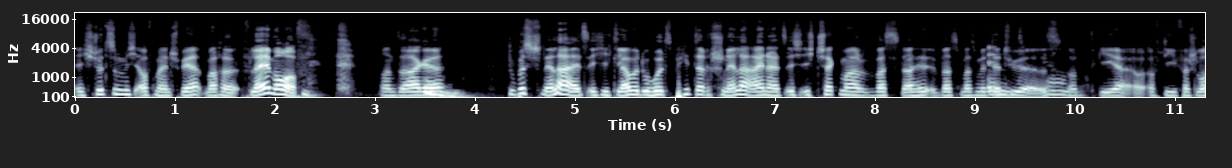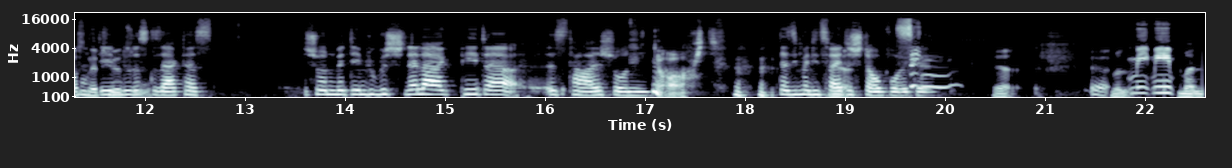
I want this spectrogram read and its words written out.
ich stütze mich auf mein Schwert, mache Flame off und sage, du bist schneller als ich. Ich glaube, du holst Peter schneller ein als ich. Ich check mal, was da was, was mit und, der Tür ist ja. und gehe auf die verschlossene Nachdem Tür Nachdem du zu. das gesagt hast, schon mit dem du bist schneller, Peter, ist Tal schon. Oh. Da sieht man die zweite ja. Staubwolke. Ja. ja. Man, man,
